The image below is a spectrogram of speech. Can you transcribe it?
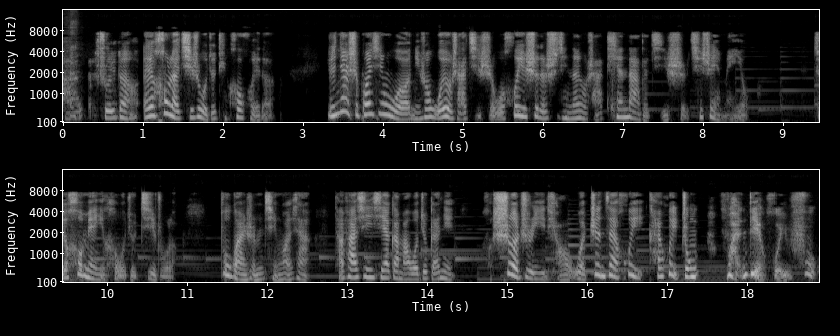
啊，说一段，哎，后来其实我就挺后悔的。人家是关心我，你说我有啥急事？我会议室的事情能有啥天大的急事？其实也没有。就后面以后我就记住了，不管什么情况下，他发信息啊干嘛，我就赶紧设置一条，我正在会开会中，晚点回复。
